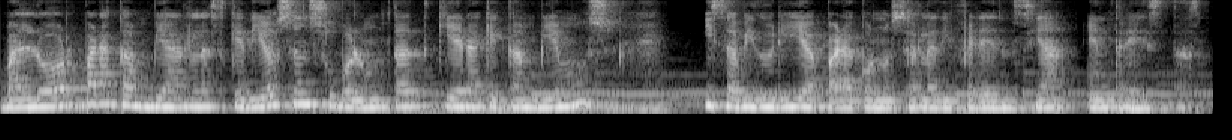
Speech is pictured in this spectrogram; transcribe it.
valor para cambiarlas que Dios en su voluntad quiera que cambiemos y sabiduría para conocer la diferencia entre estas.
